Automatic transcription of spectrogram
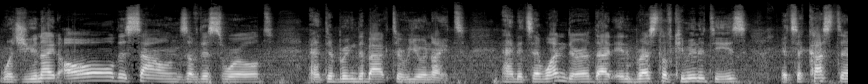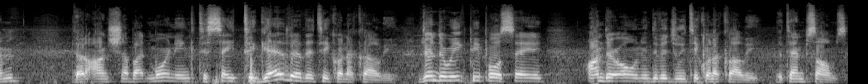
which unite all the sounds of this world and to bring them back to reunite. And it's a wonder that in Breslov communities, it's a custom that on Shabbat morning to say together the Tikkun HaKlali. During the week, people say on their own individually Tikkun HaKlali, the ten psalms.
